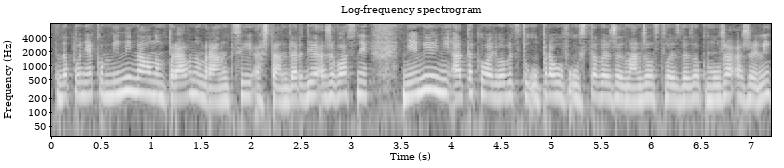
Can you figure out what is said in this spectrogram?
teda po nejakom minimálnom právnom rámci a štandarde a že vlastne nemieni atakovať vôbec tú úpravu v ústave, že manželstvo je zväzok muža a ženy.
